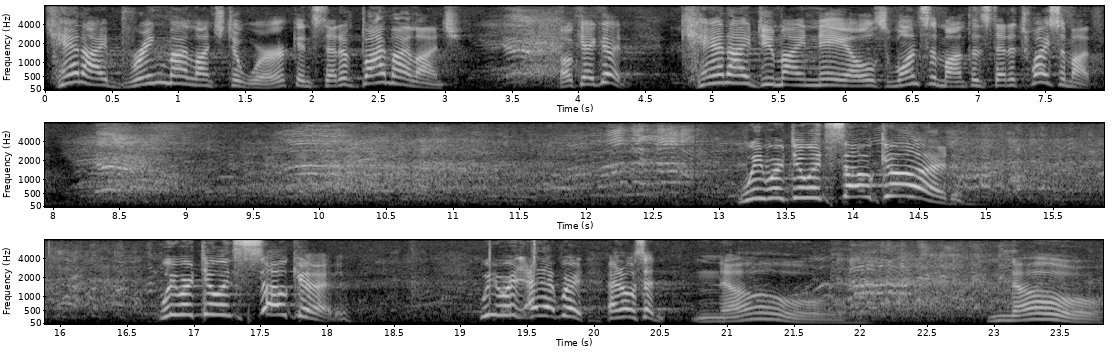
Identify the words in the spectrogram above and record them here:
Can I bring my lunch to work instead of buy my lunch? Yes. Okay, good. Can I do my nails once a month instead of twice a month? We were doing so good. We were doing so good. We were, and, all of a sudden, no, no.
